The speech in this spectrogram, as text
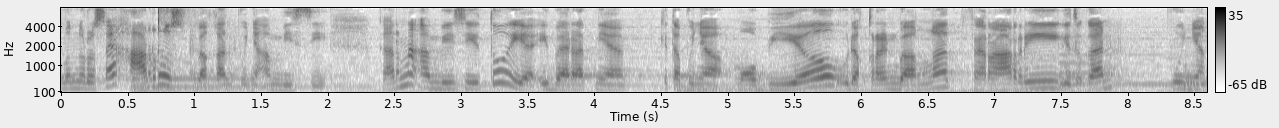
menurut saya harus bahkan punya ambisi. Karena ambisi itu ya ibaratnya kita punya mobil udah keren banget Ferrari gitu kan punya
